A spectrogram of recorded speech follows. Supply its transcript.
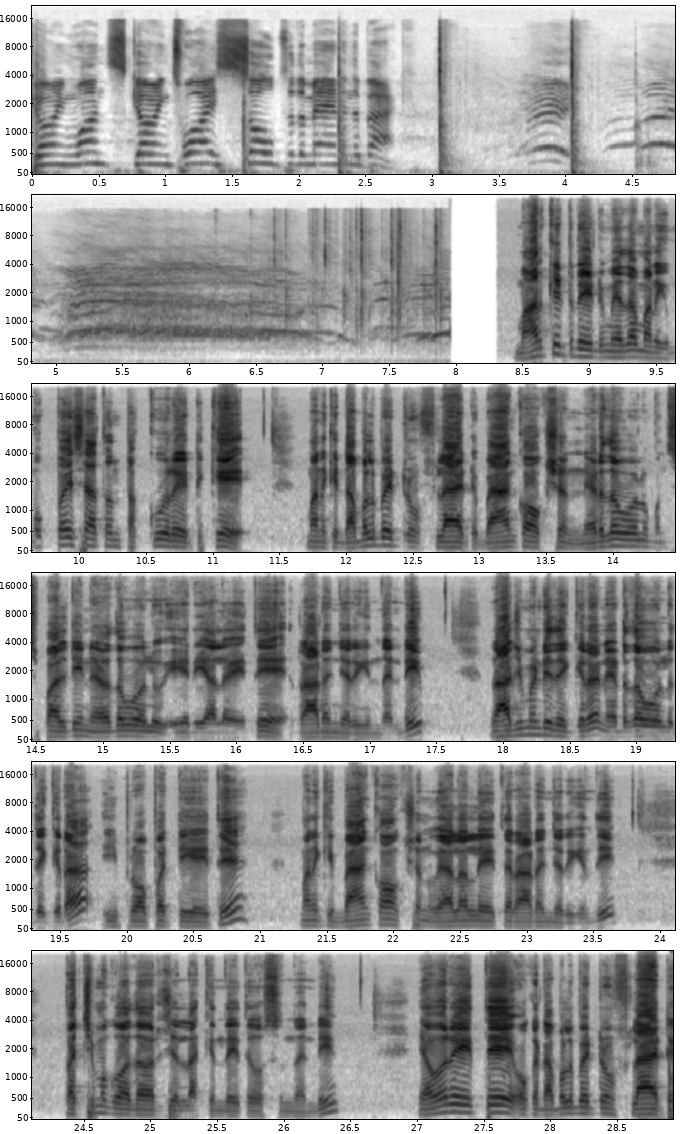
Going once, going twice, sold to the man in the back. Market rate మీద మనకి ముప్పై శాతం తక్కువ రేటుకే మనకి double bedroom flat bank option Nidadavolu municipality Nidadavolu ఏరియాలో అయితే రావడం జరిగిందండి. రాజమండ్రి దగ్గర నిడదవోలు దగ్గర ఈ ప్రాపర్టీ అయితే మనకి బ్యాంక్ ఆప్షన్ వేలల్లో అయితే రావడం జరిగింది. పశ్చిమ గోదావరి జిల్లా కింద అయితే వస్తుందండి. ఎవరైతే ఒక డబుల్ బెడ్రూమ్ ఫ్లాట్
